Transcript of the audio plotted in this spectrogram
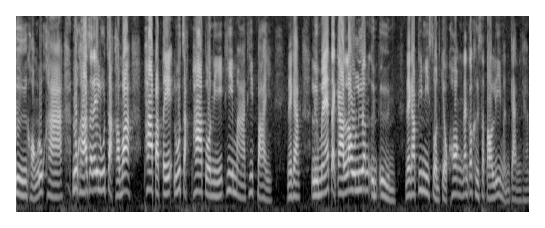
มือของลูกค้า ลูกค้าจะได้รู้จักคำว่าผ้าปะเตะรู้จักผ้าตัวนี้ที่มาที่ไปนะครับหรือแม้แต่การเล่าเรื่องอื่นๆนะครับที่มีส่วนเกี่ยวข้องนั่นก็คือสตอรี่เหมือนกันครับ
